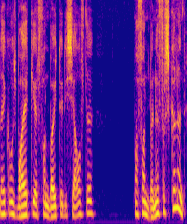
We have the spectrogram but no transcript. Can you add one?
lyk ons baie keer van buite dieselfde, maar van binne verskillend.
